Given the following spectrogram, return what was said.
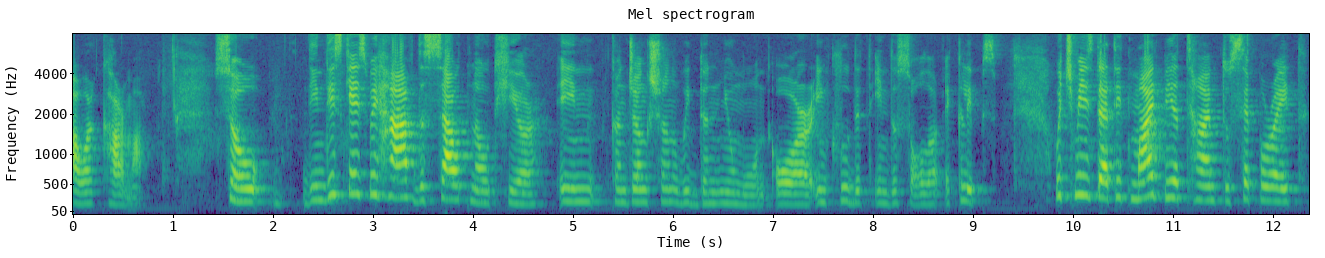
our karma so in this case, we have the south node here in conjunction with the new moon or included in the solar eclipse, which means that it might be a time to separate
